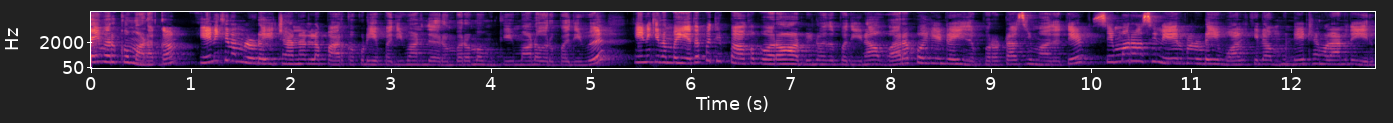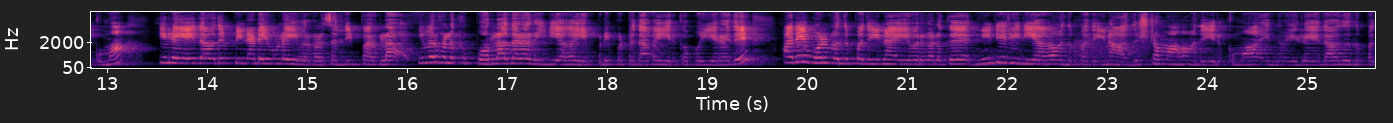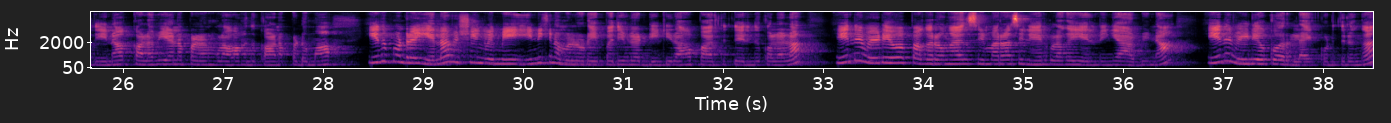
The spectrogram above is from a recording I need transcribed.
அனைவருக்கும் வணக்கம். இன்னைக்கு நம்மளுடைய சேனலில் பார்க்கக்கூடிய பதிவானது ரொம்ப ரொம்ப முக்கியமான ஒரு பதிவு. இன்னைக்கு நம்ம எதை பற்றி பார்க்க போகிறோம் அப்படின்னு வந்து பார்த்தீங்கன்னா வரப்போகின்ற இந்த புரட்டாசி மாதத்தில் சிம்மராசி நேர்களுடைய வாழ்க்கையில் முன்னேற்றங்களானது இருக்குமா? இல்லை ஏதாவது பின்னடைவுகளை இவர்கள் சந்திப்பார்களா? இவர்களுக்கு பொருளாதார ரீதியாக எப்படிப்பட்டதாக இருக்க போகிறது? அதே போல் வந்து பார்த்திங்கன்னா இவர்களுக்கு நிதி ரீதியாக வந்து பார்த்திங்கன்னா அதிர்ஷ்டமாக வந்து இருக்குமா? இந்த இல்லை ஏதாவது வந்து பார்த்தீங்கன்னா கலவையான பழங்களாக வந்து காணப்படுமா? இது போன்ற எல்லா விஷயங்களுமே இன்னைக்கு நம்மளுடைய பதிவில் டீட்டெயிலாக பார்த்து தெரிந்து கொள்ளலாம். இந்த வீடியோவை பார்க்குறவங்க சிம்மராசி நேர்களாக இருந்தீங்க அப்படின்னா இந்த வீடியோவுக்கு ஒரு லைக் கொடுத்துருங்க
